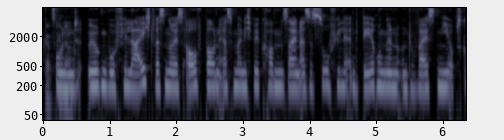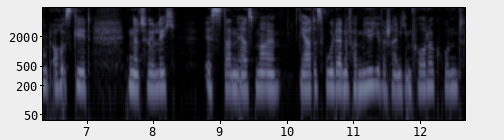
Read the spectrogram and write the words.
Ganz genau. Und irgendwo vielleicht was Neues aufbauen, erstmal nicht willkommen sein. Also so viele Entbehrungen und du weißt nie, ob es gut ausgeht. Natürlich ist dann erstmal, ja, das Wohl deiner Familie wahrscheinlich im Vordergrund.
